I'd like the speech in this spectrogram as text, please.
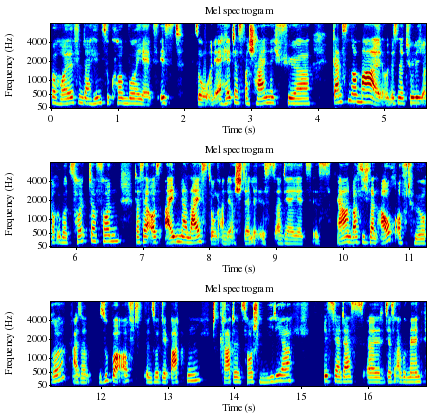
geholfen, dahin zu kommen, wo er jetzt ist. So, und er hält das wahrscheinlich für ganz normal und ist natürlich auch überzeugt davon, dass er aus eigener Leistung an der Stelle ist, an der er jetzt ist. Ja, und was ich dann auch oft höre, also super oft in so Debatten, gerade in Social Media, ist ja das, äh, das Argument,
